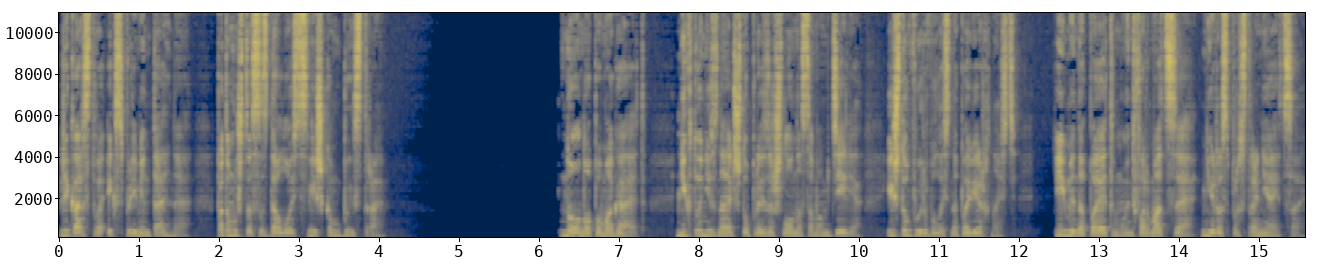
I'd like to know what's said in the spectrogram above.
Лекарство экспериментальное, потому что создалось слишком быстро. Но оно помогает. Никто не знает, что произошло на самом деле и что вырвалось на поверхность. Именно поэтому информация не распространяется.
